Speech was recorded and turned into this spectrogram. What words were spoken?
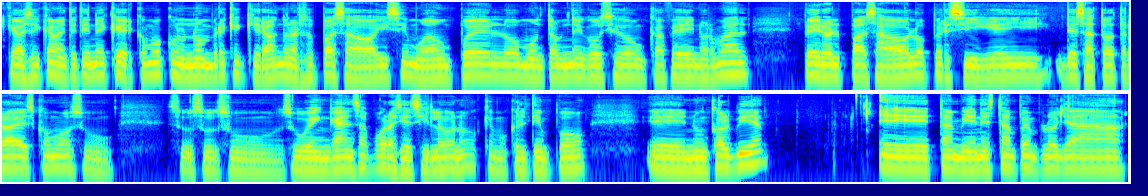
que básicamente tiene que ver como con un hombre que quiere abandonar su pasado y se muda a un pueblo, monta un negocio, un café normal, pero el pasado lo persigue y desata otra vez como su, su, su, su, venganza, por así decirlo, ¿no? Como que el tiempo eh, nunca olvida. Eh, también están, por ejemplo, ya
